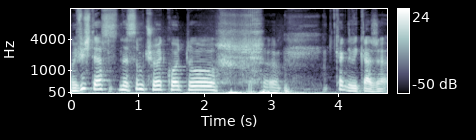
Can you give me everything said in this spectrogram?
Ами вижте, аз не съм човек, който, е, как да ви кажа,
